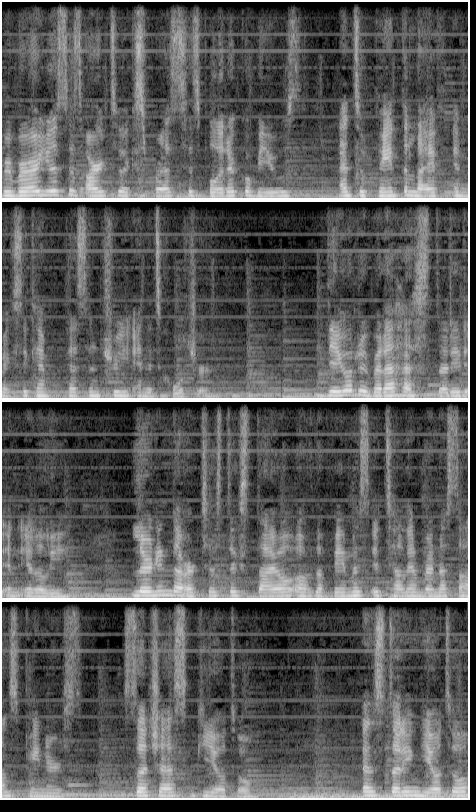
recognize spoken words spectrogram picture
Rivera used his art to express his political views and to paint the life in Mexican peasantry and its culture. Diego Rivera has studied in Italy, learning the artistic style of the famous Italian Renaissance painters, such as Giotto. and studying Giotto,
